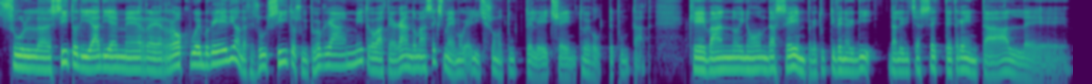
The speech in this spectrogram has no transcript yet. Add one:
sul sito di ADMR Rock Web Radio, andate sul sito, sui programmi, trovate Random Access Memory e lì ci sono tutte le 100 erotte puntate che vanno in onda sempre, tutti i venerdì dalle 17.30 alle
